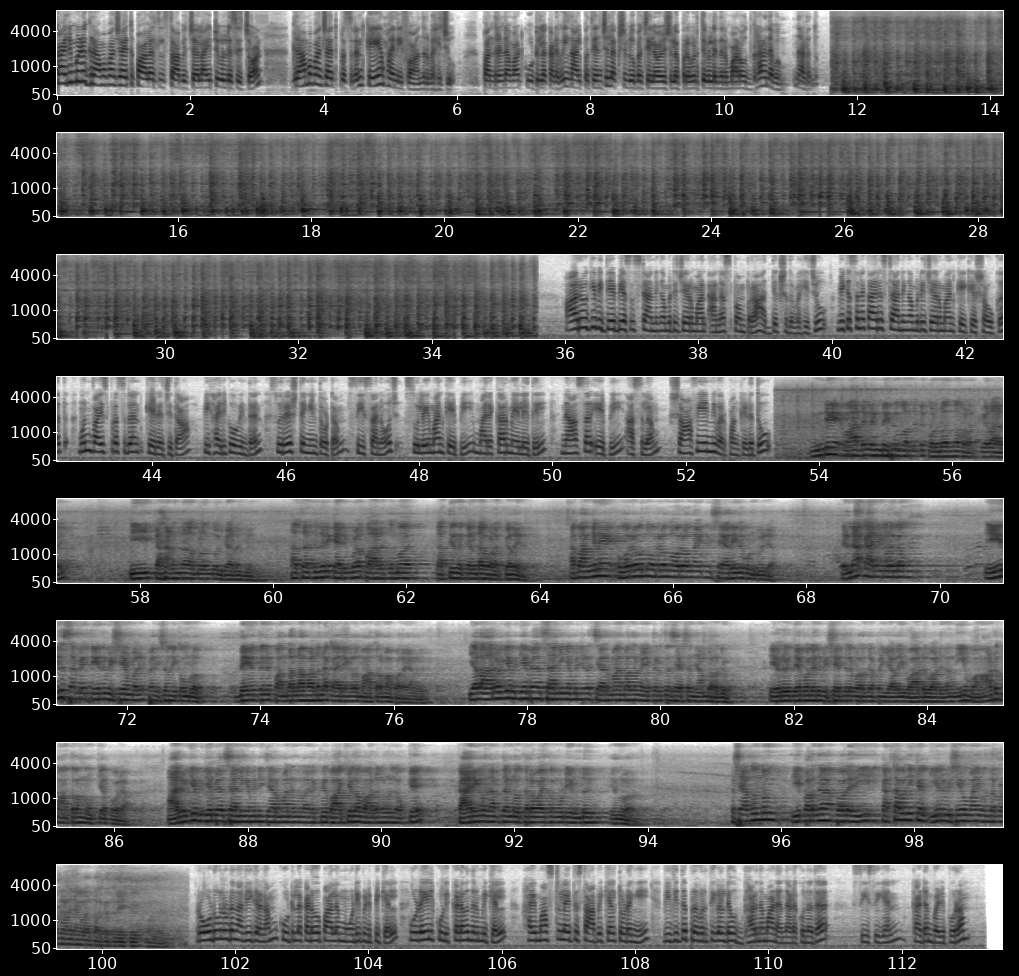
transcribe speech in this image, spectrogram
കരിമ്പുഴ ഗ്രാമപഞ്ചായത്ത് പാലത്തിൽ സ്ഥാപിച്ച ലൈറ്റുകളുടെ സ്വിച്ച് ഓൺ ഗ്രാമപഞ്ചായത്ത് പ്രസിഡന്റ് കെ എം ഹനീഫ നിർവഹിച്ചു. പന്ത്രണ്ടാം വാർഡ് കൂട്ടിലക്കടവിൽ നാൽപ്പത്തിയഞ്ച് ലക്ഷം രൂപ ചെലവഴിച്ചുള്ള പ്രവൃത്തികളുടെ നിർമ്മാണ ഉദ്ഘാടനവും നടന്നു. ആരോഗ്യ വിദ്യാഭ്യാസ standing committee chairman Anas Pampra അധ്യക്ഷത വഹിച്ചു. വികസനകാര്യ standing committee chairman K K Shoukath മുൻ vice president K Rachitha P Harigovindan Suresh Thenginthottam C Sanoj Sulaiman K P Marakkar Melethil Nasar A P Aslam Shafi എന്നിവർ പങ്കെടുത്തു. എന്ന് പറഞ്ഞിട്ട് കൊണ്ടുവന്ന ഈ കാണുന്ന നമ്മളൊന്ന് ഉദ്ഘാടനം ആ സത്യത്തിന് കരിമ്പുഴ പാലത്തുമ്പോൾ കത്തി നിൽക്കേണ്ട വിളക്കുകളായിരുന്നു. അപ്പൊ അങ്ങനെ ഓരോന്ന് ഓരോന്ന് ഓരോന്നായിട്ട് ഷെയർ ചെയ്ത് കൊണ്ടുവരിക. എല്ലാ കാര്യങ്ങളിലും ഏത് സമയത്ത് ഏത് വിഷയം പരിശോധിക്കുമ്പോഴും അദ്ദേഹത്തിന് പന്ത്രണ്ടാം വാർഡിലെ കാര്യങ്ങൾ മാത്രമാണ് പറയാനുള്ളത് ഇയാൾ ആരോഗ്യ വിദ്യാഭ്യാസ സ്റ്റാൻഡിംഗ് കമ്മിറ്റിയുടെ ചെയർമാൻ പദം ഏറ്റെടുത്ത ശേഷം ഞാൻ പറഞ്ഞു ഏതൊരു ഇതേപോലെ ഒരു വിഷയത്തിൽ പറഞ്ഞപ്പോൾ ഇയാൾ ഈ വാർഡ് വാർഡ് നീ വാർഡ് മാത്രം നോക്കിയാൽ പോരാ. ആരോഗ്യ വിദ്യാഭ്യാസ സ്റ്റാൻഡിംഗ് കമ്മിറ്റി ചെയർമാൻ എന്ന നിലയ്ക്ക് ബാക്കിയുള്ള വാർഡുകളിലൊക്കെ കാര്യങ്ങൾ നടത്തേണ്ട ഉത്തരവാദിത്വം കൂടി ഉണ്ട് എന്ന് പറഞ്ഞു. പക്ഷെ അതൊന്നും ഈ പറഞ്ഞ പോലെ ഈ കട്ടവധിക്കൽ ഈ ഒരു വിഷയവുമായി ബന്ധപ്പെട്ടാണ് ഞങ്ങൾ ആ തർക്കത്തിലേക്ക് വന്നത്. റോഡുകളുടെ നവീകരണം കൂട്ടിലക്കടവ് പാലം മോടി പിടിപ്പിക്കൽ പുഴയിൽ കുളിക്കടവ് നിർമ്മിക്കൽ ഹൈമാസ്റ്റ് ലൈറ്റ് സ്ഥാപിക്കൽ തുടങ്ങി വിവിധ പ്രവൃത്തികളുടെ ഉദ്ഘാടനമാണ് നടക്കുന്നത്. C C N Kadambazhipuram.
